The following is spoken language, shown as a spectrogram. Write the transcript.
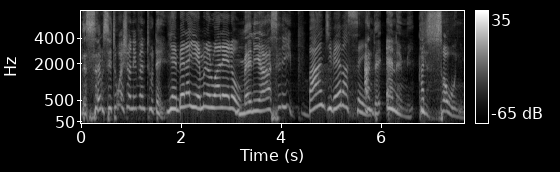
The same situation even today. yembeera y'emu n'olwaleero Many are asleep, and the enemy is sowing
